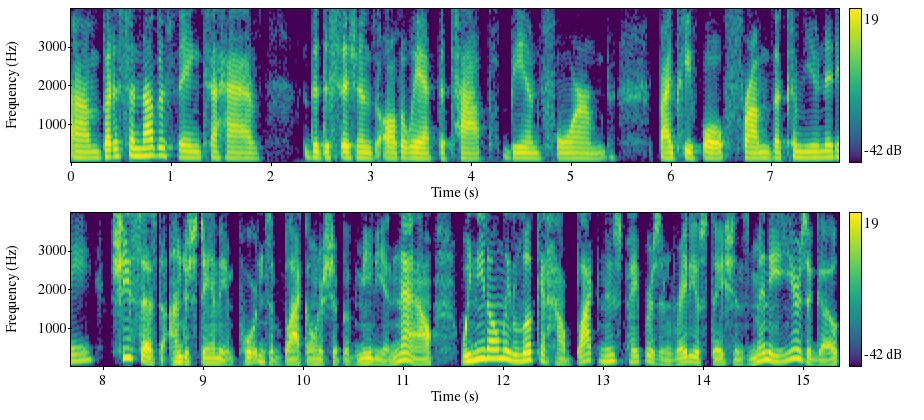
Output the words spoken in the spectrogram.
um, but it's another thing to have the decisions all the way at the top be informed by people from the community. She says to understand the importance of black ownership of media now, we need only look at how black newspapers and radio stations many years ago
